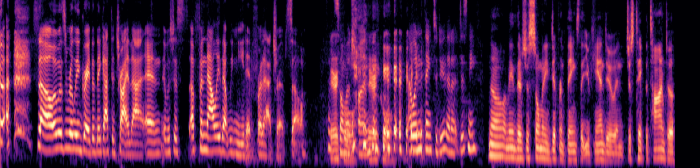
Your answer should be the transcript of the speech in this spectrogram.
so it was really great that they got to try that. And it was just a finale that we needed for that trip. So That's Very so cool. much fun. Very cool. I wouldn't think to do that at Disney. No, I mean, there's just so many different things that you can do, and just take the time to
